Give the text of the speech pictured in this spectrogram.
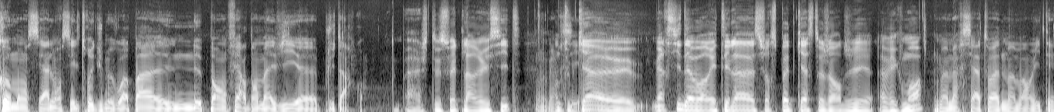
commencer à lancer le truc, je me vois pas euh, ne pas en faire dans ma vie euh, plus tard. Quoi. Bah, je te souhaite la réussite. Merci. En tout cas, euh, merci d'avoir été là sur ce podcast aujourd'hui avec moi. Bah, merci à toi de m'avoir invité.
